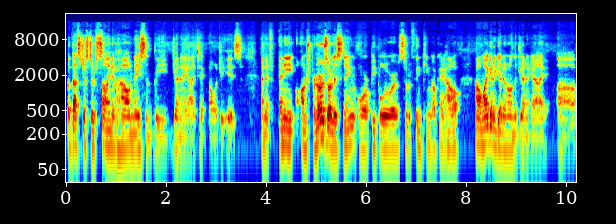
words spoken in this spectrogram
but that's just a sign of how nascent the Gen AI technology is. And if any entrepreneurs are listening or people who are sort of thinking, okay, how how am I going to get in on the Gen AI uh,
